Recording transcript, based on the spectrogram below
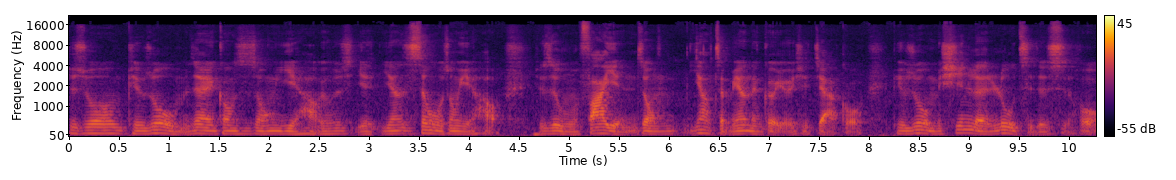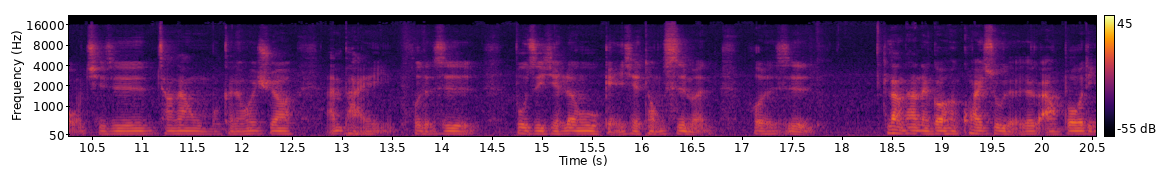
就是说，比如说我们在公司中也好，又是也一样是生活中也好，就是我们发言中要怎么样能够有一些架构。比如说我们新人入职的时候，其实常常我们可能会需要安排或者是布置一些任务给一些同事们，或者是让他能够很快速的这个 onboarding。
